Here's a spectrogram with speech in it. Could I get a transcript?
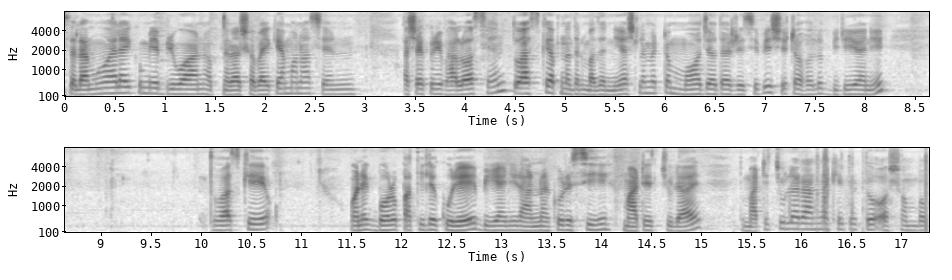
আসসালামু আলাইকুম এভরিওয়ান, আপনারা সবাই কেমন আছেন? আশা করি ভালো আছেন। তো আজকে আপনাদের মাঝে নিয়ে আসলাম একটা মজাদার রেসিপি সেটা হলো বিরিয়ানি। তো আজকে অনেক বড় পাতিলে করে বিরিয়ানি রান্না করেছি মাটির চুলায়। তো মাটির চুলা রান্না খেতে তো অসম্ভব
